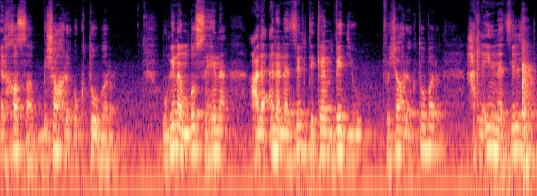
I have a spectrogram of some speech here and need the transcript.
الخاصة بشهر أكتوبر وجينا نبص هنا على أنا نزلت كام فيديو في شهر أكتوبر هتلاقيني نزلت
